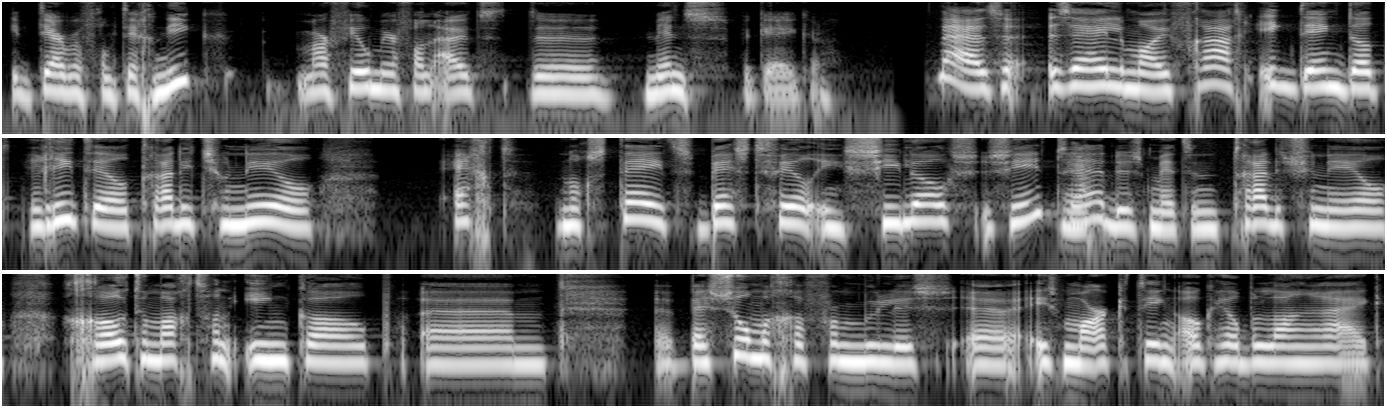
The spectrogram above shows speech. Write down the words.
in termen van techniek, maar veel meer vanuit de mens bekeken. Nou, dat is een hele mooie vraag. Ik denk dat retail traditioneel echt nog steeds best veel in silo's zit. Hè? Dus met een traditioneel grote macht van inkoop. Um, bij sommige formules uh, is marketing ook heel belangrijk.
